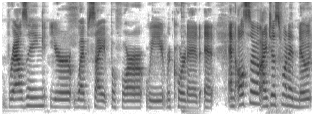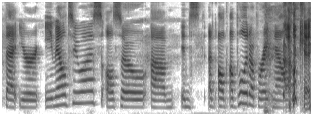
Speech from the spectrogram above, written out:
browsing your website before we recorded it. And also, I just want to note that your email to us also, um, in, I'll, I'll pull it up right now. okay.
